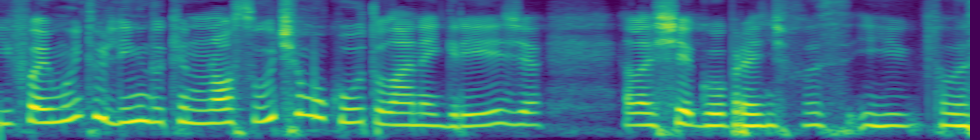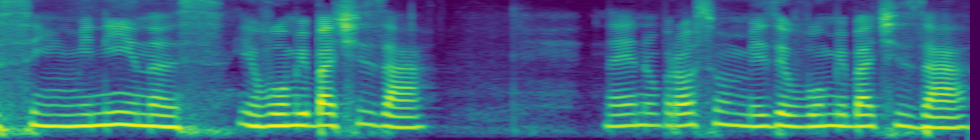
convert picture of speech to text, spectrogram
E foi muito lindo que no nosso último culto lá na igreja, ela chegou para a gente e falou assim: Meninas, eu vou me batizar. Né? No próximo mês eu vou me batizar.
